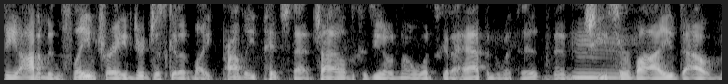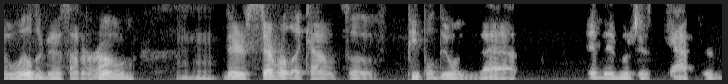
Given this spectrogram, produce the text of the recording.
the Ottoman slave trade, you're just gonna like probably pitch that child because you don't know what's gonna happen with it. And then she Mm. survived out in the wilderness on her own. hmm There's several accounts of people doing that, and then was just captured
